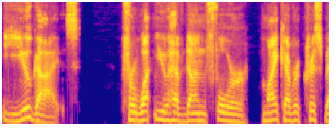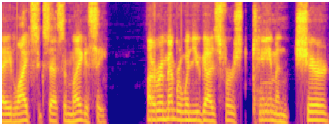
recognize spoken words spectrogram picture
you guys for what you have done for Mike Everett, Chris Bay, Life Success and Legacy. I remember when you guys first came and shared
